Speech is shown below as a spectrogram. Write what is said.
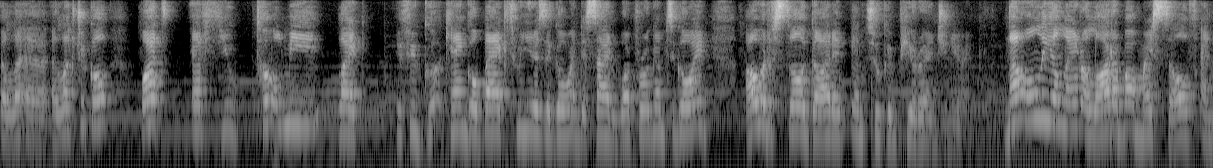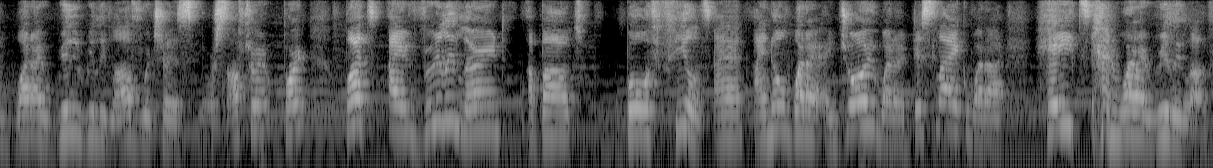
ele uh, electrical. But if you told me like if you go, can go back three years ago and decide what program to go in, I would have still gotten into computer engineering. Not only I learned a lot about myself and what I really, really love, which is more software part, but I really learned about both fields and I know what I enjoy, what I dislike, what I hate, and what I really love.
